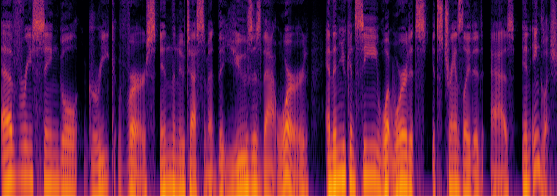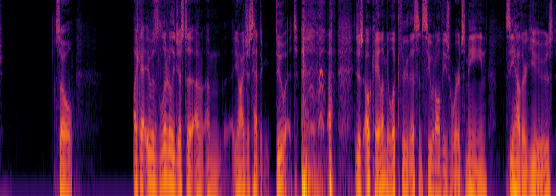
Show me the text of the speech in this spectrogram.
every single Greek verse in the New Testament that uses that word, and then you can see what word it's it's translated as in English. So, like it was literally just a, a, you know, I just had to do it. just okay, let me look through this and see what all these words mean, see how they're used.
